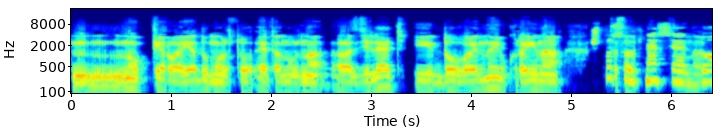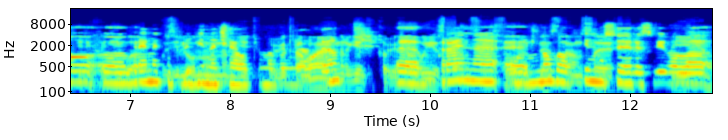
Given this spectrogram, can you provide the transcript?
ну, первое, я думаю, что это нужно разделять. И до войны Украина... Що се отнася до времето преди началото на войната, Украина много активно се е развивала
